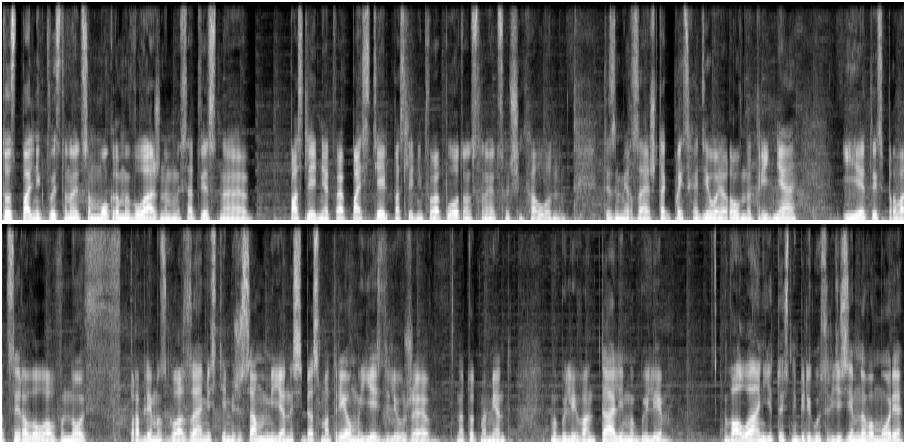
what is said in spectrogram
то спальник твой становится мокрым и влажным, и, соответственно, последняя твоя постель, последний твой оплот, он становится очень холодным. Ты замерзаешь. Так происходило ровно три дня. и это спровоцировало вновь проблемы с глазами, с теми же самыми. Я на себя смотрел, мы ездили уже на тот момент, мы были в Анталии, мы были в Аланье, то есть на берегу Средиземного моря,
